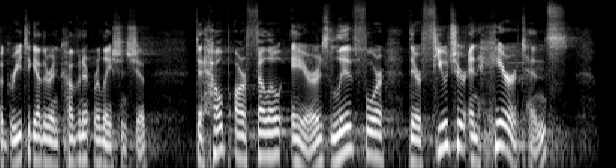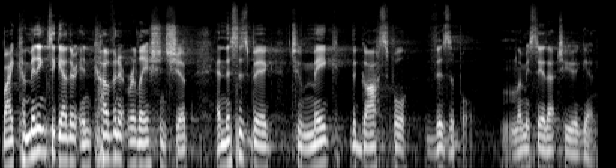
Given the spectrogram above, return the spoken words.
agree together in covenant relationship to help our fellow heirs live for their future inheritance by committing together in covenant relationship, and this is big, to make the gospel visible. Let me say that to you again.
